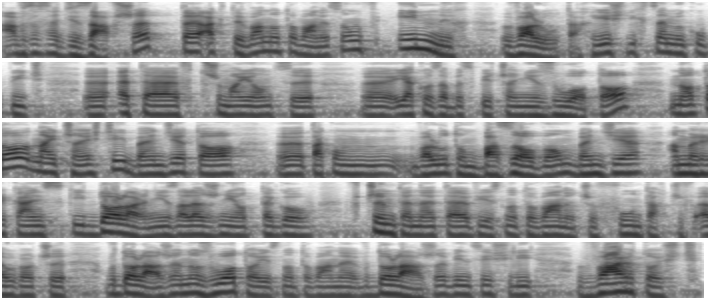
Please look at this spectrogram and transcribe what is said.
a w zasadzie zawsze, te aktywa notowane są w innych walutach. Jeśli chcemy kupić e, ETF trzymający e, jako zabezpieczenie złoto, no to najczęściej będzie to e, taką walutą bazową, będzie amerykański dolar, niezależnie od tego, w czym ten ETF jest notowany, czy w funtach, czy w euro, czy w dolarze. No złoto jest notowane w dolarze, więc jeśli wartość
